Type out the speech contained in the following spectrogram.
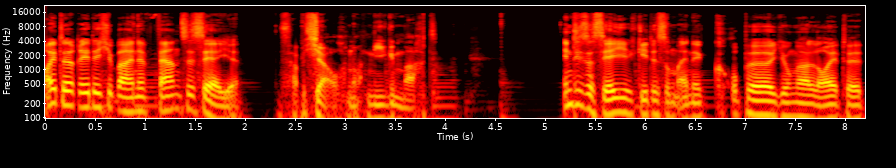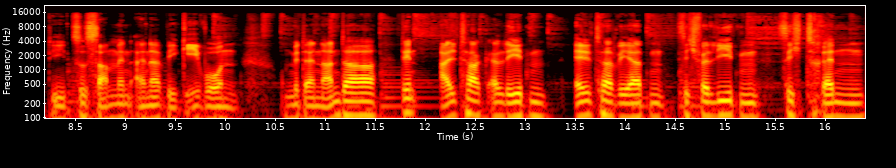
Heute rede ich über eine Fernsehserie. Das habe ich ja auch noch nie gemacht. In dieser Serie geht es um eine Gruppe junger Leute, die zusammen in einer WG wohnen und miteinander den Alltag erleben, älter werden, sich verlieben, sich trennen.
